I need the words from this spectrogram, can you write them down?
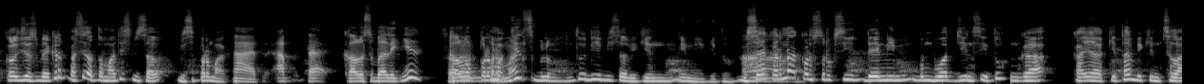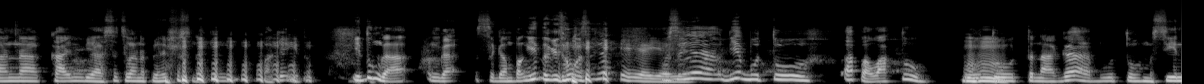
kalau jeans maker pasti otomatis bisa bisa permak. Nah, kalau sebaliknya, Kalau seorang permak jeans belum tentu dia bisa bikin ini gitu. Misalnya Ah. karena konstruksi denim membuat jeans itu nggak kayak kita bikin celana kain biasa, celana pendek terus naikin pakai gitu. Itu nggak nggak segampang itu gitu maksudnya. Iya iya. maksudnya dia butuh apa? Waktu, butuh tenaga, butuh mesin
